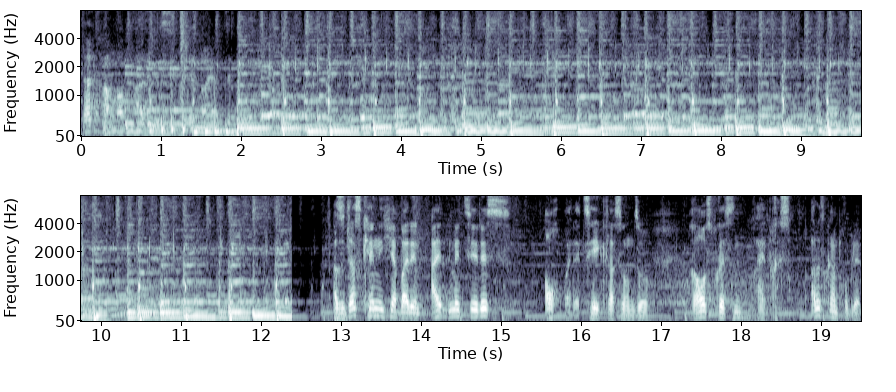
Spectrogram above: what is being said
Das haben wir alles erneuert. Also das kenne ich ja bei den alten Mercedes, auch bei der C-Klasse und so. Rauspressen, reinpressen. Alles kein Problem.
